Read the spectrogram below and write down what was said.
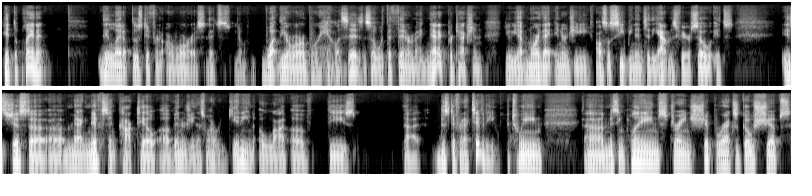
hit the planet, they light up those different auroras. That's you know what the aurora borealis is. And so with the thinner magnetic protection, you know you have more of that energy also seeping into the atmosphere. So it's it's just a, a magnificent cocktail of energy, and that's why we're getting a lot of these uh, this different activity between uh, missing planes, strange shipwrecks, ghost ships,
